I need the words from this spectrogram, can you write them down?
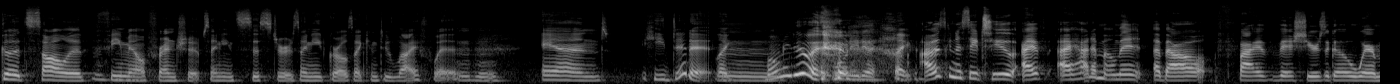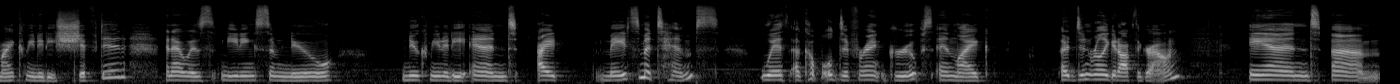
good solid mm-hmm. female friendships. I need sisters. I need girls i can do life with. Mm-hmm. And he did it. Like mm. won't he do it? Won't he do it? like I was gonna say too. I've I had a moment about five ish years ago where my community shifted, and I was needing some new, new community, and I made some attempts with a couple different groups, and like, I didn't really get off the ground, and um,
